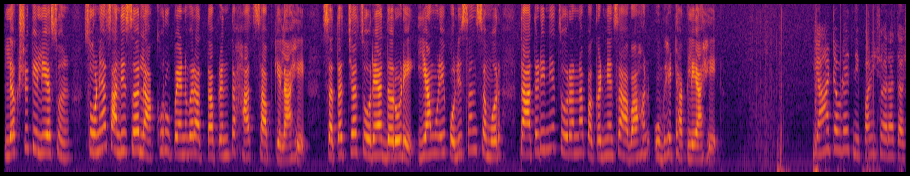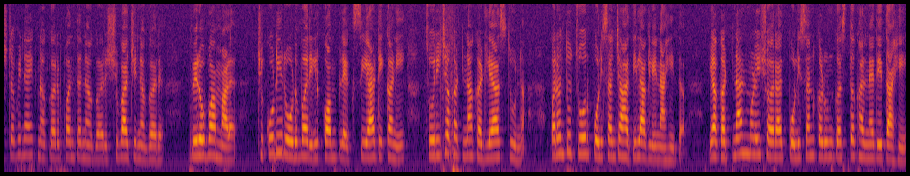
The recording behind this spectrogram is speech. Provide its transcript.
लक्ष केली असून सोन्या चांदीसह लाखो रुपयांवर आतापर्यंत हात साफ केला आहे. सततच्या चोऱ्या दरोडे यामुळे पोलिसांसमोर तातडीने चोरांना पकडण्याचं आवाहन उभे ठाकले आहे. या आठवड्यात निपाणी शहरात अष्टविनायक नगर पंतनगर शिवाजीनगर बिरोबा माळ चिकोडी रोडवरील कॉम्प्लेक्स या ठिकाणी चोरीच्या घटना घडल्या असून परंतु चोर पोलिसांच्या हाती लागले नाहीत. या घटनांमुळे शहरात पोलिसांकडून गस्त घालण्यात येत आहे.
